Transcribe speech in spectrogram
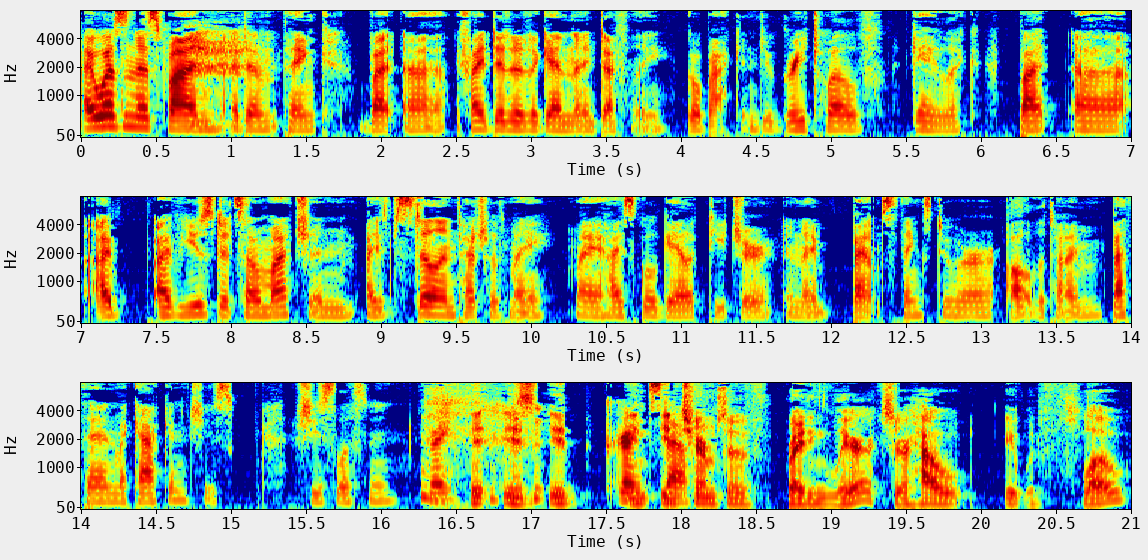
I wasn't as fun, I don't think. But uh, if I did it again, I'd definitely go back and do grade 12 Gaelic. But uh, I, I've used it so much, and I'm still in touch with my, my high school Gaelic teacher, and I bounce things to her all the time. Beth Ann McCacken, she's, she's listening. Great. I- Is it Great in, in stuff. terms of writing lyrics or how it would flow?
